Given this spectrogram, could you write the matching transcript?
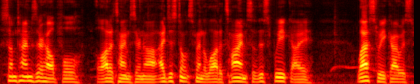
Sometimes they're helpful, a lot of times they're not. I just don't spend a lot of time. So this week, I, last week, I was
